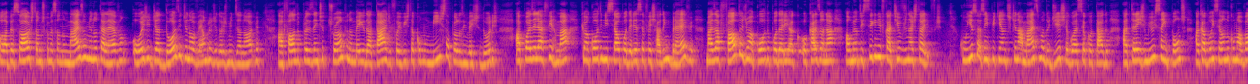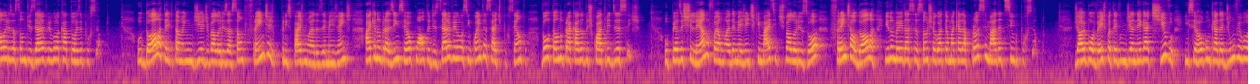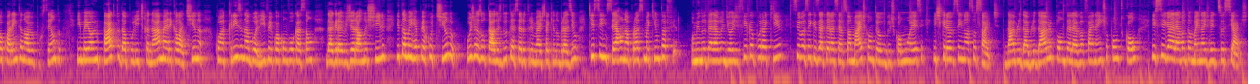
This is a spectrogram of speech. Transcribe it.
Olá pessoal, estamos começando mais um Minuto Eleven. Hoje, dia 12 de novembro de 2019, a fala do presidente Trump no meio da tarde foi vista como mista pelos investidores após ele afirmar que um acordo inicial poderia ser fechado em breve, mas a falta de um acordo poderia ocasionar aumentos significativos nas tarifas. Com isso, a S&P 500, que na máxima do dia chegou a ser cotado a 3.100 pontos, acabou encerrando com uma valorização de 0,14%. O dólar teve também um dia de valorização frente às principais moedas emergentes. Aqui no Brasil encerrou com alta de 0,57%, voltando para casa dos 4,16. O peso chileno foi a moeda emergente que mais se desvalorizou frente ao dólar e no meio da sessão chegou a ter uma queda aproximada de 5%. Já o Ibovespa teve um dia negativo e encerrou com queda de 1,49% em meio ao impacto da política na América Latina, com a crise na Bolívia e com a convocação da greve geral no Chile e também repercutindo os resultados do terceiro trimestre aqui no Brasil, que se encerram na próxima quinta-feira. O Minuto Eleven de hoje fica por aqui. Se você quiser ter acesso a mais conteúdos como esse, inscreva-se em nosso site www.elevafinancial.com e siga a Eleven também nas redes sociais.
